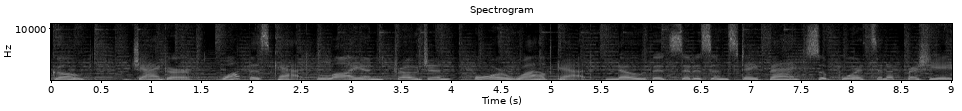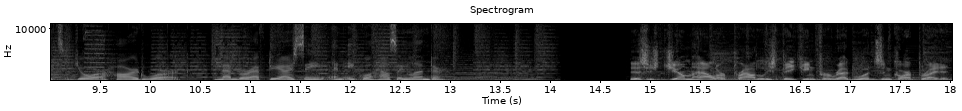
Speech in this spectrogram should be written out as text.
goat, jagger, wampus cat, lion, trojan, or wildcat, know that Citizen State Bank supports and appreciates your hard work. Member FDIC and equal housing lender. This is Jim Haller proudly speaking for Redwoods Incorporated.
